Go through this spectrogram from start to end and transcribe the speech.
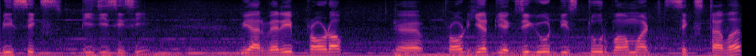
B6 TGCC. We are very proud of proud here to execute this Tour Muhammad 6 Tower,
